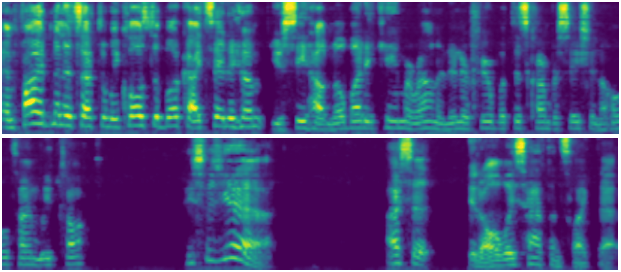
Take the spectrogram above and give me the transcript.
and five minutes after we close the book, I say to him, You see how nobody came around and interfered with this conversation the whole time we've talked? He says, Yeah. I said, It always happens like that.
